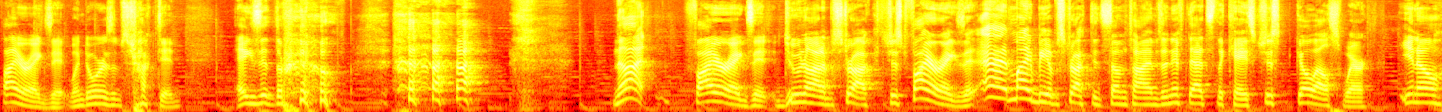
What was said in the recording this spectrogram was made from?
Fire exit. When door is obstructed, exit the room. not fire exit. Do not obstruct. Just fire exit. Eh, it might be obstructed sometimes, and if that's the case, just go elsewhere. You know,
